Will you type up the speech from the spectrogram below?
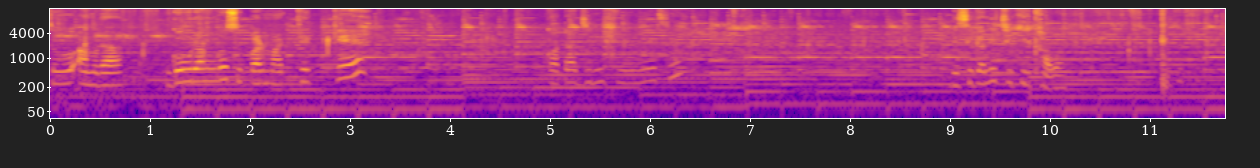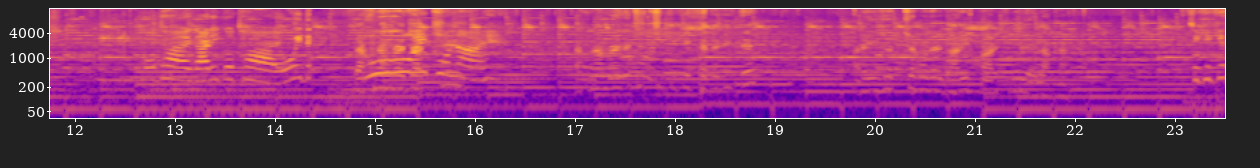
সো আমরা গৌরাঙ্গ সুপার মার্ট থেকে কটা জিনিস নিয়ে নিয়েছি। বেসিক্যালি চিকির খাওয়া। কোথায়? গাড়ি কোথায়? ওই এখন আমরা যাচ্ছি এখন আমরা যাচ্ছি চিকিকে খেতে দিতে। আর এই হচ্ছে আমাদের গাড়ির পার্কিং এলাকা। চিকিকে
